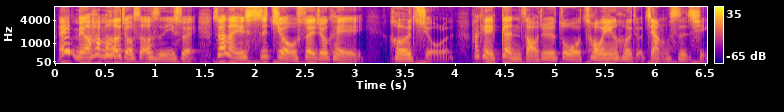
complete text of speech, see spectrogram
哎，没有，他们喝酒是二十一岁，所以他等于十九岁就可以喝酒了，他可以更早就是做抽烟喝酒这样的事情。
